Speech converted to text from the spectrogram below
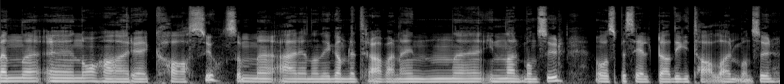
Men uh, nå har Casio, som eh, er en av de gamle traverne innen, eh, innen armbåndsur, og spesielt da digitale armbåndsur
